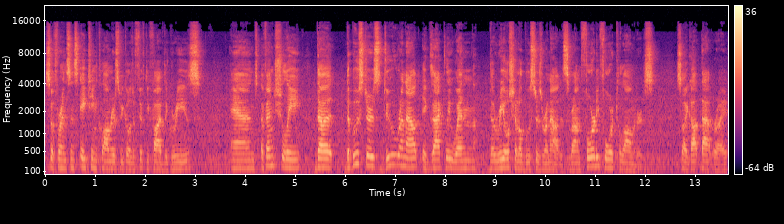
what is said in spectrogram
So for instance, 18 kilometers we go to 55 degrees and eventually the the boosters do run out exactly when the real shuttle boosters run out. It's around 44 kilometers. So I got that right.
